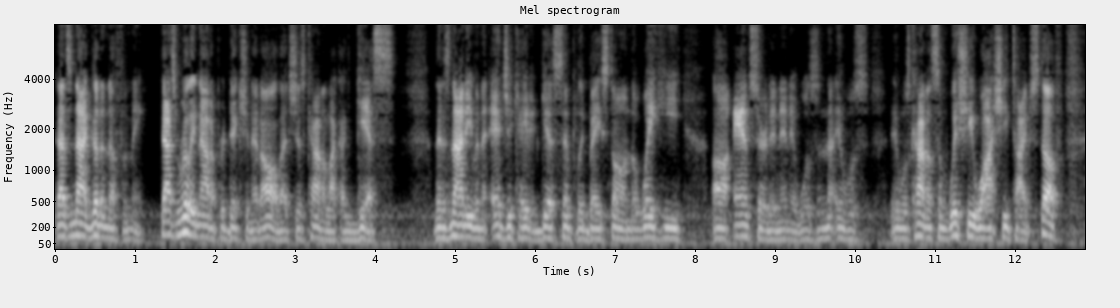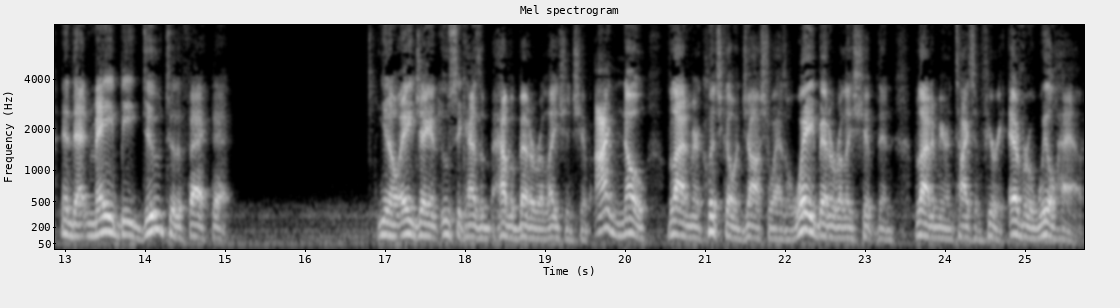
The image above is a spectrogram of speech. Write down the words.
That's not good enough for me. That's really not a prediction at all. That's just kind of like a guess. That is not even an educated guess simply based on the way he uh, answered and then it was it was it was kind of some wishy-washy type stuff and that may be due to the fact that you know, AJ and Usyk has a have a better relationship. I know Vladimir Klitschko and Joshua has a way better relationship than Vladimir and Tyson Fury ever will have.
